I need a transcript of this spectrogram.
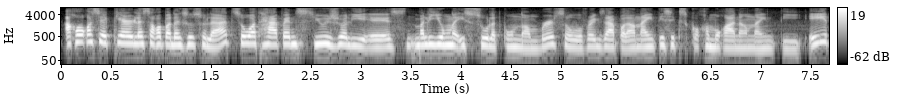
ako kasi careless ako pa nagsusulat. So, what happens usually is, mali yung naisusulat kong number. So, for example, ang 96 ko kamukha ng 98.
